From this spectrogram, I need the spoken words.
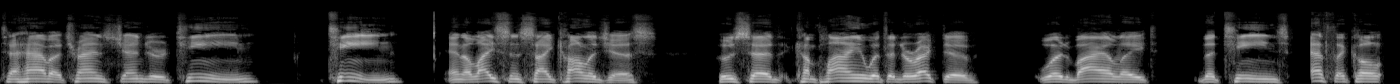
to have a transgender teen, teen, and a licensed psychologist who said complying with the directive would violate the teen's ethical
